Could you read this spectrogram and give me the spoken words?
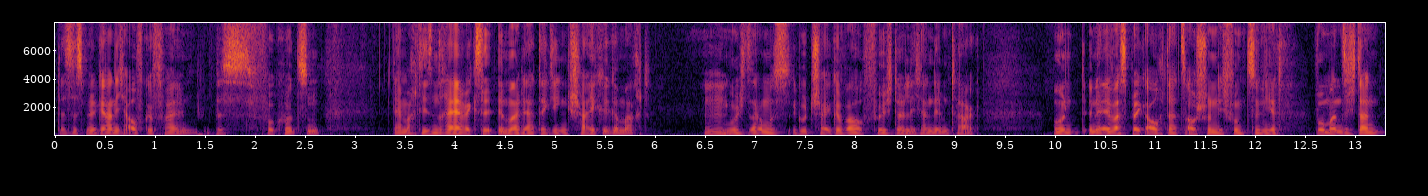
das ist mir gar nicht aufgefallen bis vor kurzem. Der macht diesen Dreierwechsel immer. Der hat er gegen Schalke gemacht. Mhm. Wo ich sagen muss, gut, Schalke war auch fürchterlich an dem Tag. Und in Elversberg auch, da hat es auch schon nicht funktioniert. Wo man sich dann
